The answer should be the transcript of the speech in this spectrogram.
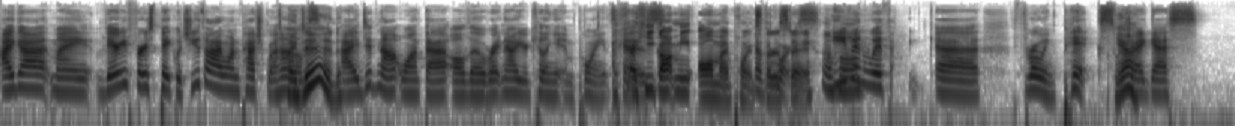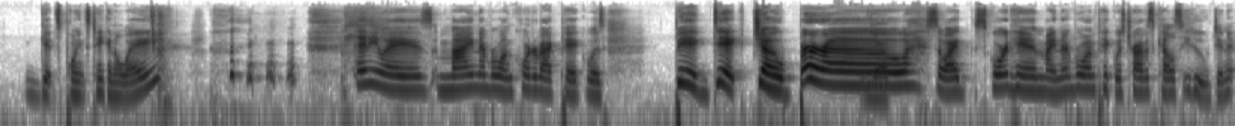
I got my very first pick, which you thought I wanted Patrick Mahomes. I did. I did not want that, although right now you're killing it in points. Yeah, he got me all my points of Thursday. course. Uh-huh. Even with uh, throwing picks, which Yeah. I guess gets points taken away. Anyways, my number one quarterback pick was Big Dick Joe Burrow. So I scored him. My number one pick was Travis Kelce, who didn't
